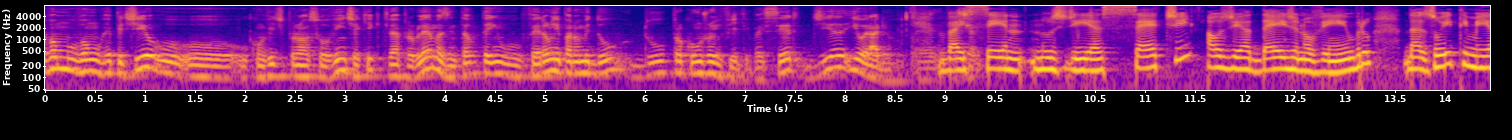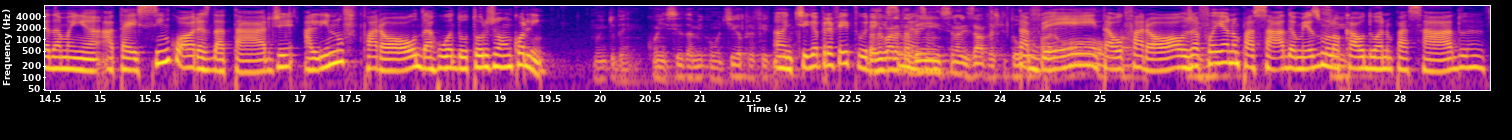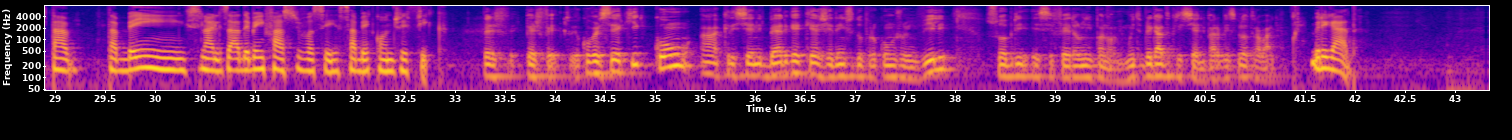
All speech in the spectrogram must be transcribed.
Então vamos, vamos repetir o, o, o convite para o nosso ouvinte aqui que tiver problemas. Então tem o Feirão Limpa Nome do, do Procon Joinville. Vai ser dia e horário? É, Vai ser nos dias 7 aos dia 10 de novembro, das 8 e meia da manhã até as 5 horas da tarde, ali no farol da rua Doutor João Colim. Muito bem. Conhecido também como antiga prefeitura. Antiga prefeitura, Mas agora está bem sinalizado, acho que Está bem, está o farol. Já uhum. foi ano passado, é o mesmo Sim. local do ano passado. Está tá bem sinalizado, é bem fácil de você saber onde fica. Perfeito. Eu conversei aqui com a Cristiane Berger, que é gerente do Procon Joinville, sobre esse feirão Limpa Nome. Muito obrigado, Cristiane. Parabéns pelo trabalho. Obrigada.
